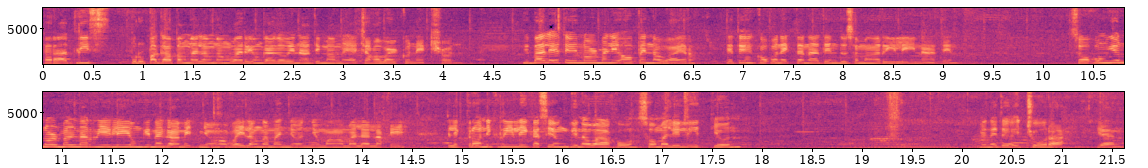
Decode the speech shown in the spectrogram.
Para at least, puro pagapang na lang ng wire yung gagawin natin mamaya, tsaka wire connection. Di bali, ito yung normally open na wire. Ito yung kukonekta natin do sa mga relay natin. So kung yung normal na relay yung ginagamit nyo, okay lang naman yon yung mga malalaki. Electronic relay kasi yung ginawa ko, so maliliit yon. Ganito yung itsura. Yan.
